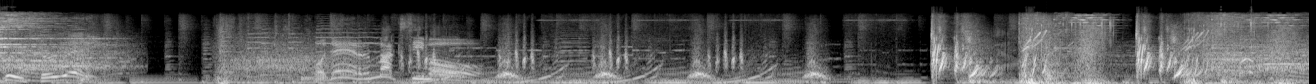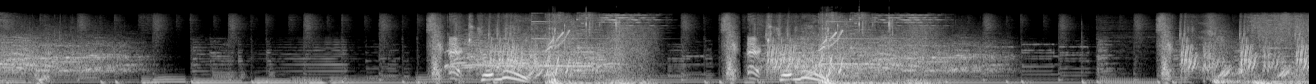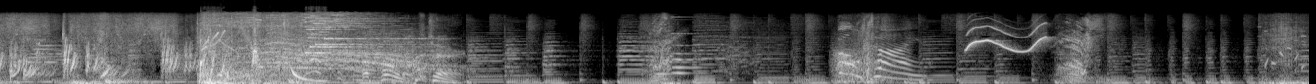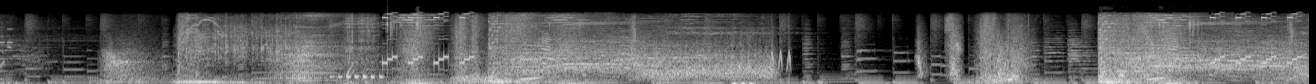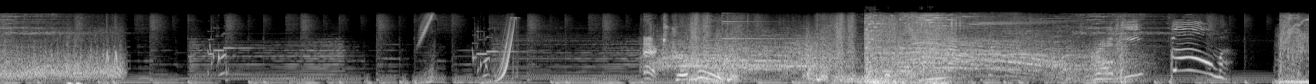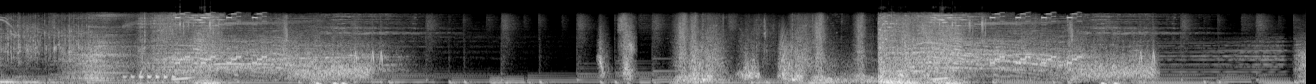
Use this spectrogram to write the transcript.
Booster ready. Poder máximo. Extra move. Extra move. Opponent's turn. Extra move. Ready? Boom!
